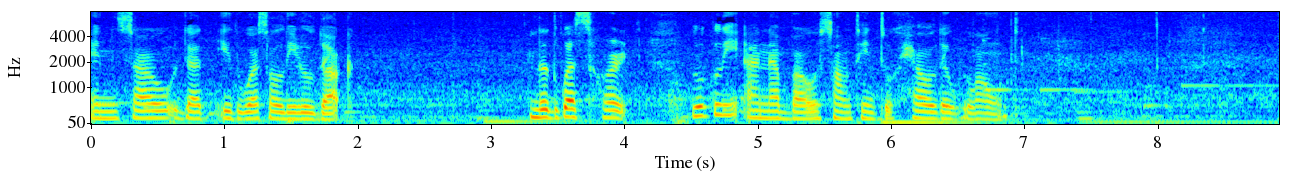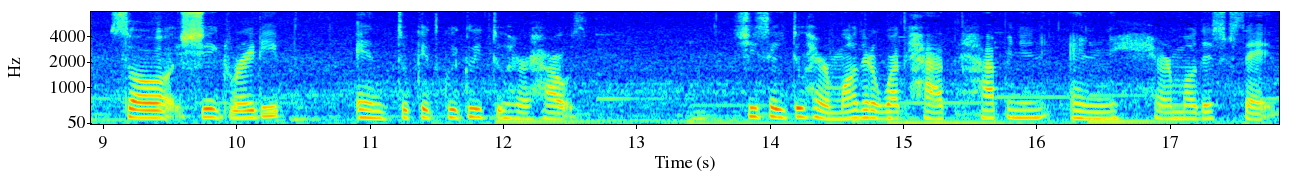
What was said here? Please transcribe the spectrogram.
and saw that it was a little dog that was hurt. Luckily Ana bought something to help the wound. So she grabbed it and took it quickly to her house. She said to her mother what had happened, and her mother said,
